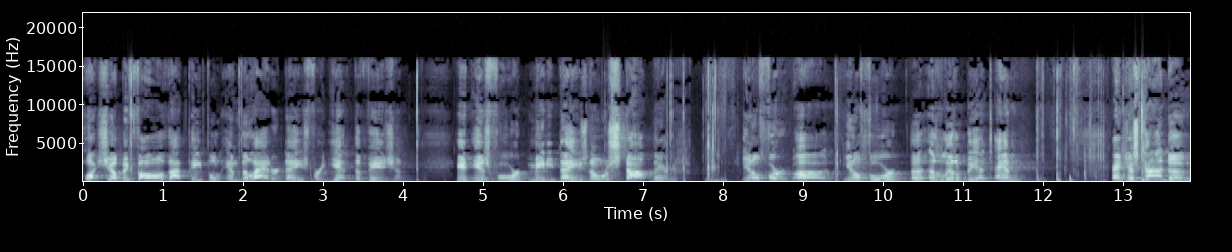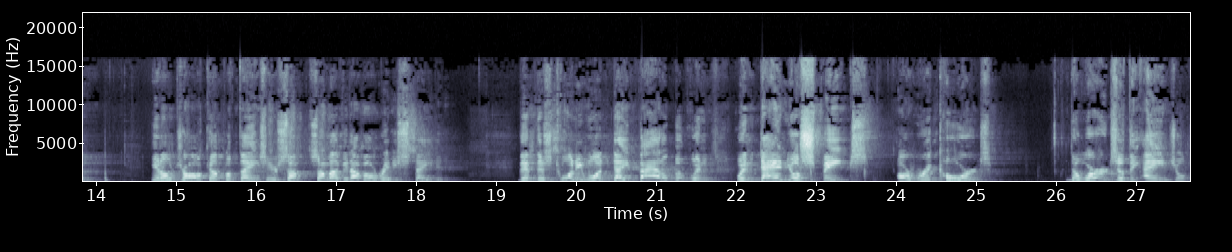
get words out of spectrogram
what shall befall thy people in the latter days, for yet the vision it is for many days. And I want to stop there, you know, for uh, you know for a, a little bit and and just kind of you know draw a couple of things here. Some some of it I've already stated. This 21 day battle, but when when Daniel speaks or records the words of the angel,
